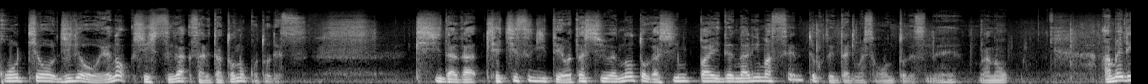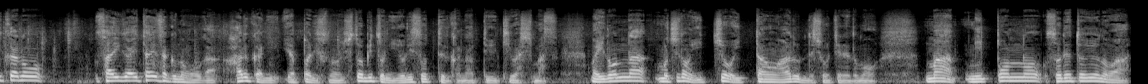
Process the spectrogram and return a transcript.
公共事業への支出がされたとのことです。岸田がケチすぎて私は能登が心配でなりませんということをいただきました。本当ですね。あのアメリカの災害対策の方がはるかにやっぱりその人々に寄り添ってるかなっていう気はします。まあいろんなもちろん一長一短はあるんでしょうけれども、まあ日本のそれというのは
